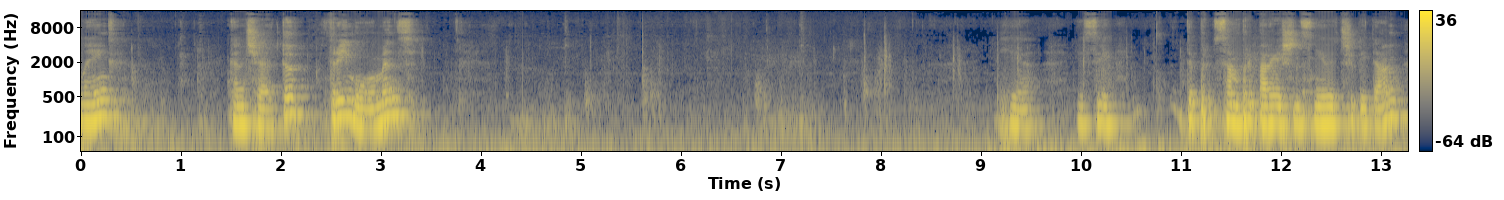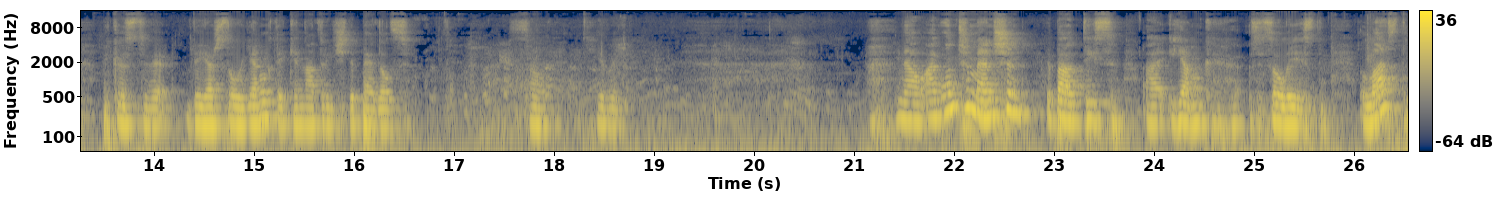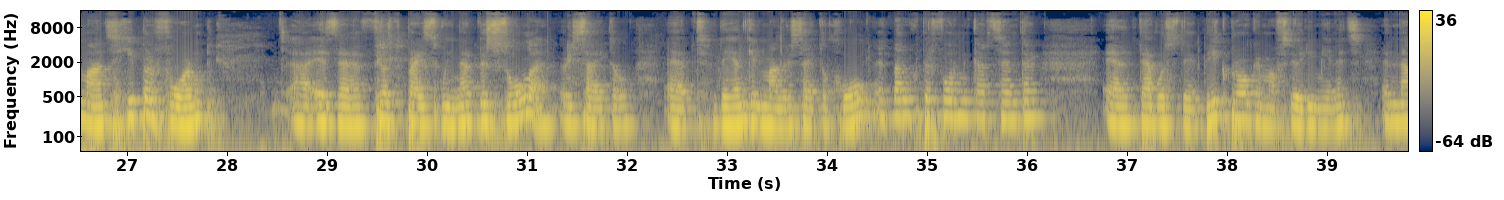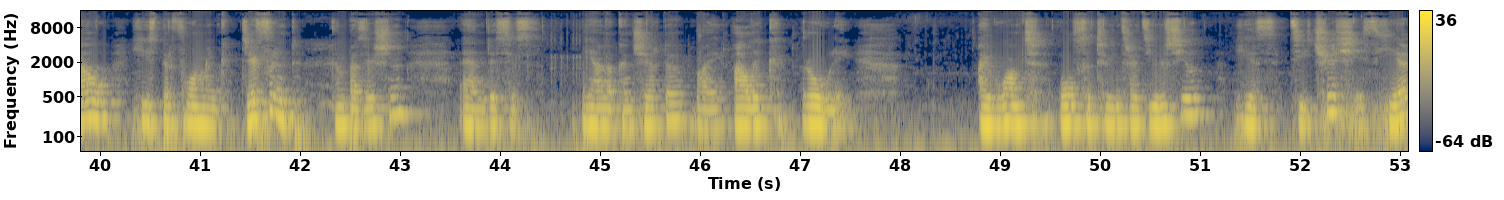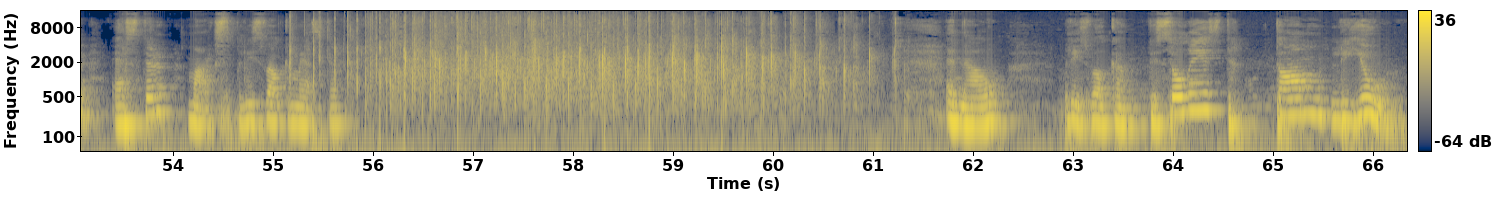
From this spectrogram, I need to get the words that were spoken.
playing concerto, three movements. Here, you see, the, some preparations needed to be done because they are so young they cannot reach the pedals. So, here we go. now, I want to mention about this uh, young soloist. Last month, he performed Uh, as a first prize winner the solo recital at the Engelmann Recital Hall at Baruch Performing Arts Center. And that was the big program of 30 minutes. And now he's performing different composition. And this is piano concerto by Alec Rowley. I want also to introduce you his teacher. She's here, Esther Marks. Please welcome Esther. And now, please welcome the soloist, Tom Liu.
